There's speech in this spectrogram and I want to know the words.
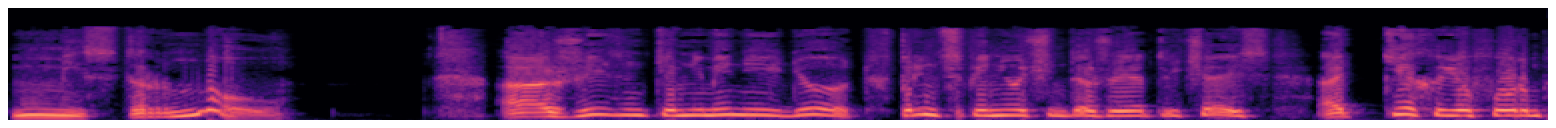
«Мистер Ноу». А жизнь, тем не менее, идет, в принципе, не очень даже и отличаясь от тех ее форм,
